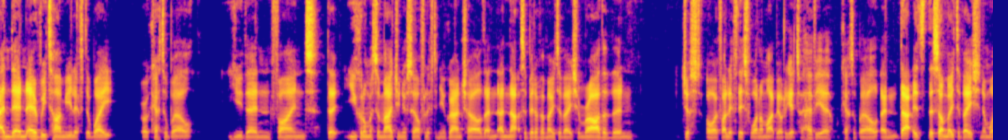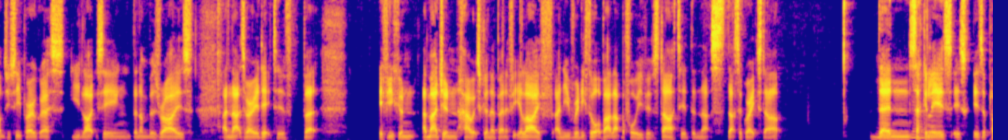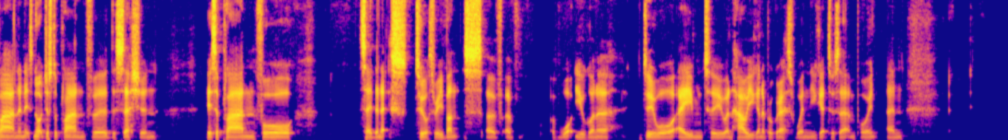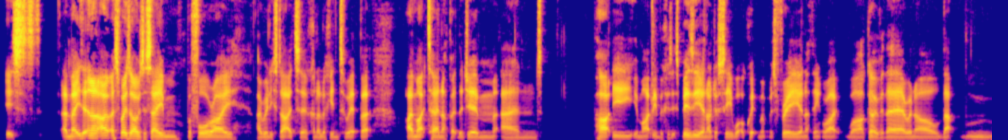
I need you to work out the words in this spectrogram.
and then every time you lift a weight or a kettlebell, you then find that you can almost imagine yourself lifting your grandchild, and and that's a bit of a motivation rather than just oh if I lift this one I might be able to get to a heavier kettlebell. And that is there's some motivation. And once you see progress you like seeing the numbers rise. And that's very addictive. But if you can imagine how it's going to benefit your life and you've really thought about that before you've even started then that's that's a great start. Mm, then yeah. secondly is, is is a plan. And it's not just a plan for the session. It's a plan for say the next two or three months of of, of what you're going to do or aim to and how are you're going to progress when you get to a certain point. And it's amazing. And I, I, suppose i was the same before i i really started to kind of look into it but i might turn up at the gym and partly it might be because it's busy and i just see what equipment was free and i think right well i'll go over there and i'll that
